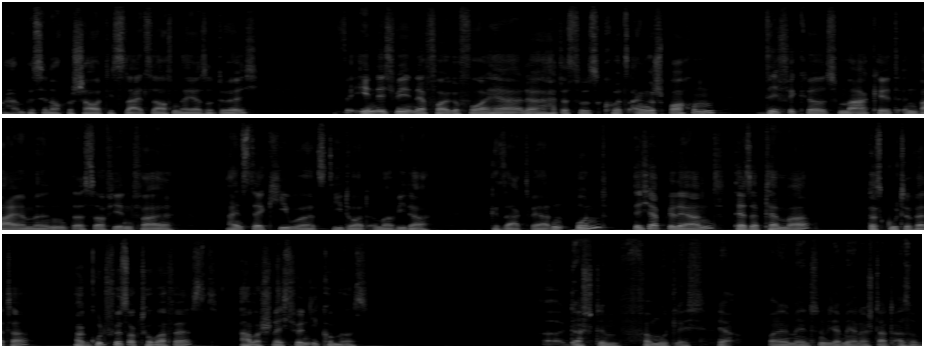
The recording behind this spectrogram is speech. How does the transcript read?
habe ein bisschen auch geschaut. Die Slides laufen da ja so durch. Ähnlich wie in der Folge vorher, da hattest du es kurz angesprochen. Difficult Market Environment, das ist auf jeden Fall eins der Keywords, die dort immer wieder gesagt werden. Und ich habe gelernt, der September, das gute Wetter, war gut fürs Oktoberfest, aber schlecht für den E-Commerce. Äh, das stimmt vermutlich, ja. Weil Menschen wieder mehr in der Stadt, also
